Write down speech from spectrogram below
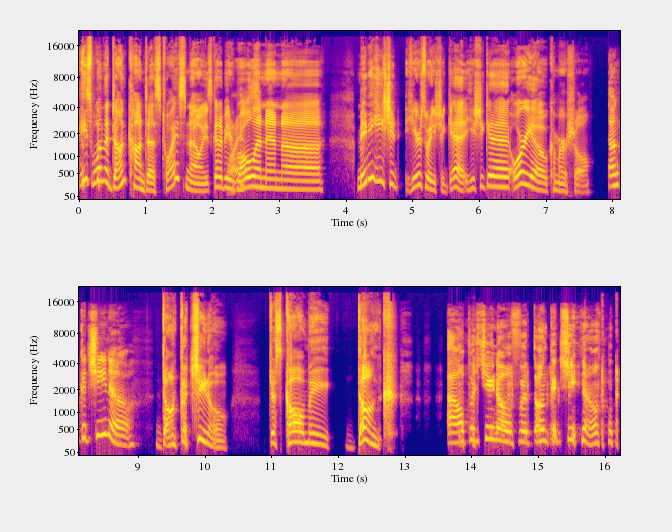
He's won the dunk contest twice now. He's got to be twice? rolling in uh Maybe he should. Here's what he should get. He should get an Oreo commercial. Dunkachino. Dunkachino. Just call me Dunk. Al Pacino for Dunkachino.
